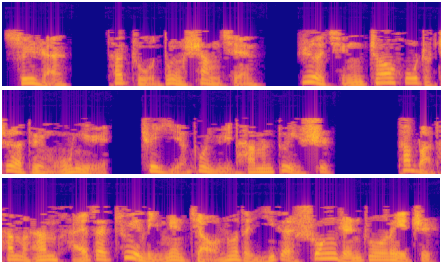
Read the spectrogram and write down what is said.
虽然他主动上前，热情招呼着这对母女，却也不与他们对视。他把他们安排在最里面角落的一个双人桌位置。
